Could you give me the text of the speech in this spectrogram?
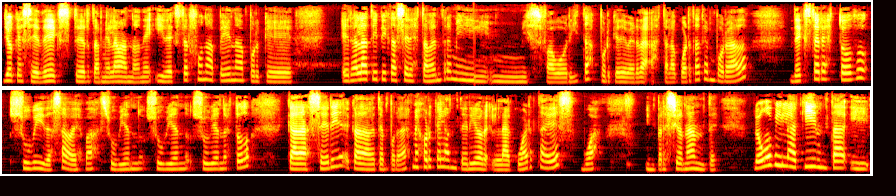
Yo que sé, Dexter también la abandoné y Dexter fue una pena porque era la típica serie, estaba entre mis favoritas porque de verdad hasta la cuarta temporada Dexter es todo su vida, ¿sabes? Va subiendo, subiendo, subiendo, es todo. Cada serie, cada temporada es mejor que la anterior. La cuarta es, ¡buah! Impresionante. Luego vi la quinta y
